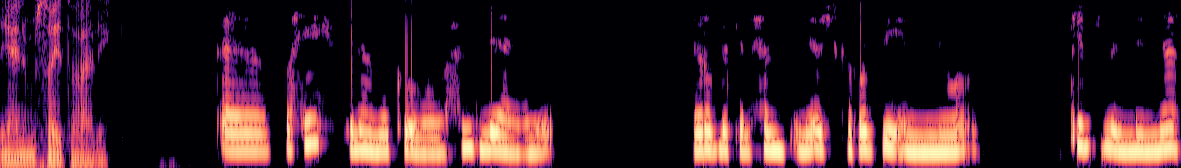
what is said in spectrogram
يعني مسيطر عليك. صحيح كلامك والحمد لله يعني. يا رب لك الحمد. إني أشكر ربي إنه كنت من الناس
